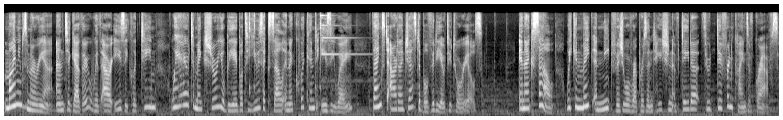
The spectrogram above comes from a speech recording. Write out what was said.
My name's Maria, and together with our EasyClick team, we're here to make sure you'll be able to use Excel in a quick and easy way, thanks to our digestible video tutorials. In Excel, we can make a neat visual representation of data through different kinds of graphs.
